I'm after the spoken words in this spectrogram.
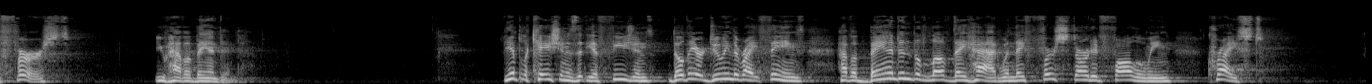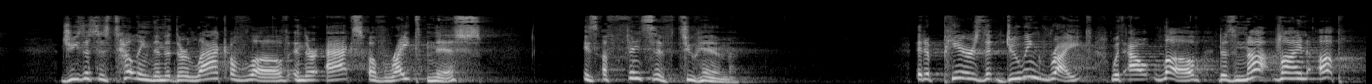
first, you have abandoned. The implication is that the Ephesians, though they are doing the right things, have abandoned the love they had when they first started following Christ. Jesus is telling them that their lack of love and their acts of rightness is offensive to him. It appears that doing right without love does not line up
